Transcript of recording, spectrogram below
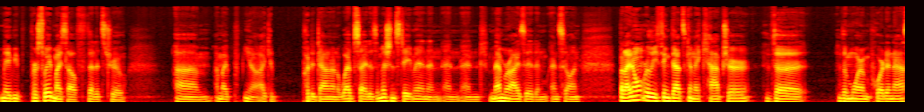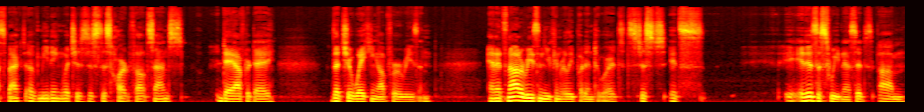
maybe persuade myself that it's true. Um, I might, you know, I could put it down on a website as a mission statement and, and, and memorize it and, and so on. But I don't really think that's going to capture the the more important aspect of meeting, which is just this heartfelt sense day after day that you're waking up for a reason and it's not a reason you can really put into words. It's just it's it is a sweetness. It's um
